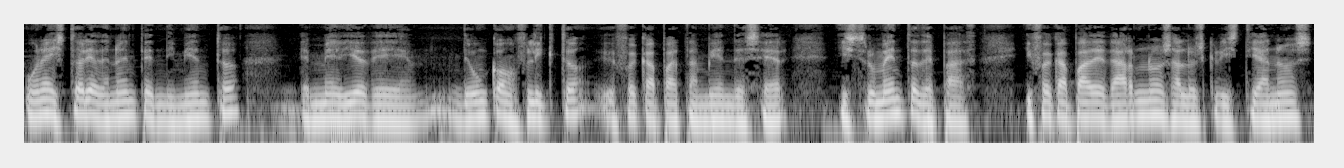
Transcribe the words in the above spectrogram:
una historia de no entendimiento, en medio de, de, un conflicto, y fue capaz también de ser instrumento de paz y fue capaz de darnos a los cristianos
